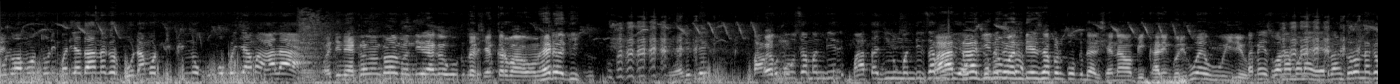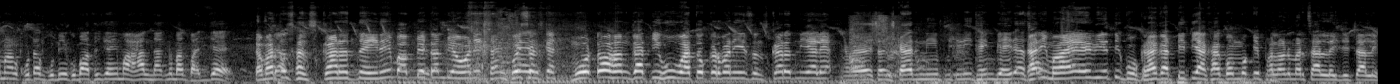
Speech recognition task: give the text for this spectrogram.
બોલવામાં થોડી મર્યાદા નગર ભોડામાં ટિફિન નો કૂપો પડી આમાં આલા. પછી નેકળ મંદિર આગળ દર્શન કરવા આવો. હેડ હજી. મંદિર માતાજીનું મંદિર છે માતાજીનું મંદિર છે પણ કોક દર્શન આવો ભિખારી ગોરી હું હુઈ રહ્યો. તમે સોના મોના હેડવાન કરો ને કે મારા ખોટા ગોબે ગોબા થઈ જાય એમાં હાલ નાકનો ભાગ ભાજી જાય. તમારે તો સંસ્કાર જ નહીં નહીં બાપ બેટા બેવાને કોઈ સંસ્કાર? મોટો હંગાતી હું વાતો કરવાની એ સંસ્કાર જ નહીં આલ્યા હવે સંસ્કારની પૂતળી થઈને બેહી રહ્યા તારી માએ એવી હતી ઘોઘરા ગાટી હતી આખા ગામમાં કે ફલાણ માર ચાલ લઈ જાય ચાલે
